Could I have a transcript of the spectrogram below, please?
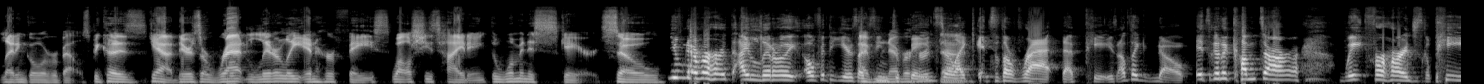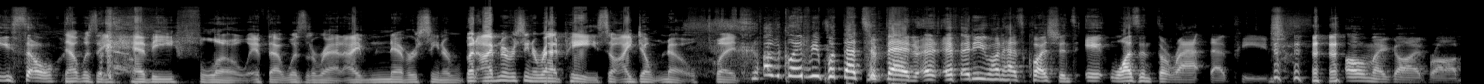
letting go of her bells because yeah, there's a rat literally in her face while she's hiding. The woman is scared. So You've never heard I literally over the years I've, I've seen debates. They're like, it's the rat that pees. I'm like, no. It's gonna come to her, wait for her, and just go pee. So that was a heavy flow if that was the rat. I've never seen a but I've never seen a rat pee, so I don't know. But I'm glad we put that to bed. If anyone has questions, it wasn't the rat that peed. oh my god, Rob.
